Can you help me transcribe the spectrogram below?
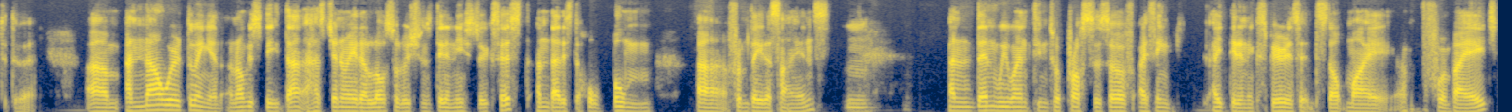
to do it. Um, and now we're doing it. And obviously that has generated a lot of solutions didn't need to exist. And that is the whole boom uh, from data science. Mm. And then we went into a process of, I think I didn't experience it. It's not my, uh, for my age,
